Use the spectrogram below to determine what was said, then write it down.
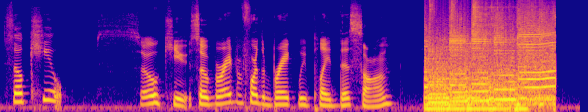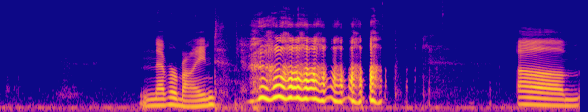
so cute. So cute. So right before the break, we played this song. Never mind. um,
